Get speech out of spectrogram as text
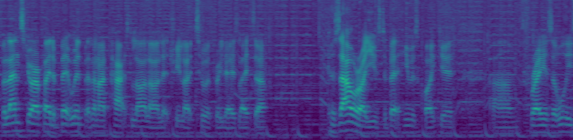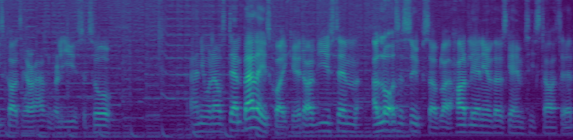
Valencia I played a bit with, but then I packed Lala literally like two or three days later. Kagawa I used a bit, he was quite good. Um, Fraser, all these cards here I haven't really used at all. Anyone else? Dembele is quite good. I've used him a lot as a super sub, like hardly any of those games he started.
